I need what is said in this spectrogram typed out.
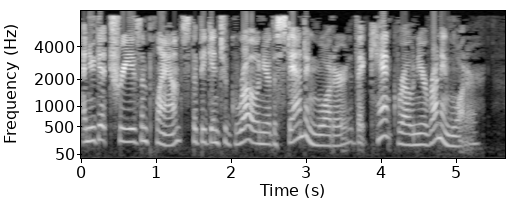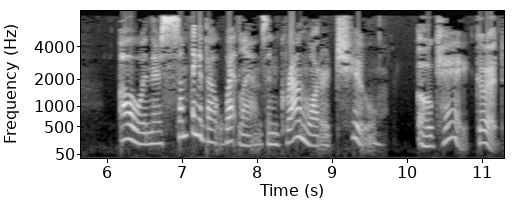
and you get trees and plants that begin to grow near the standing water that can't grow near running water. Oh, and there's something about wetlands and groundwater too. Okay, good.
